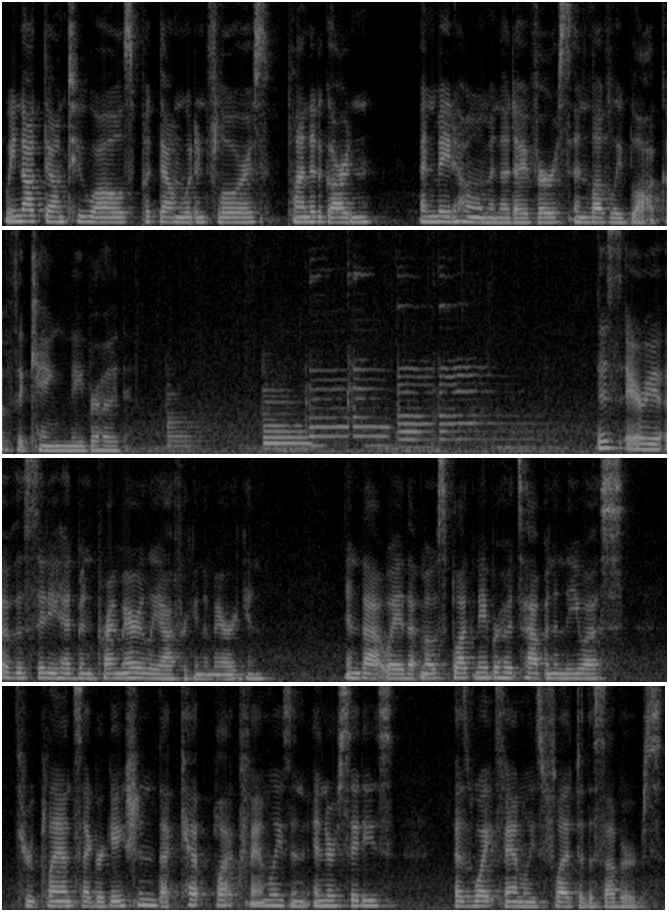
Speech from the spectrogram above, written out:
We knocked down two walls, put down wooden floors, planted a garden, and made home in a diverse and lovely block of the King neighborhood. This area of the city had been primarily African American, in that way that most black neighborhoods happen in the US, through planned segregation that kept black families in inner cities as white families fled to the suburbs.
